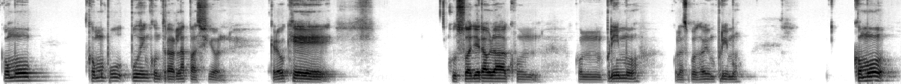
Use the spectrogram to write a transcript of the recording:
cómo, cómo pude encontrar la pasión. Creo que Justo ayer hablaba con, un primo, con la esposa de un primo, cómo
